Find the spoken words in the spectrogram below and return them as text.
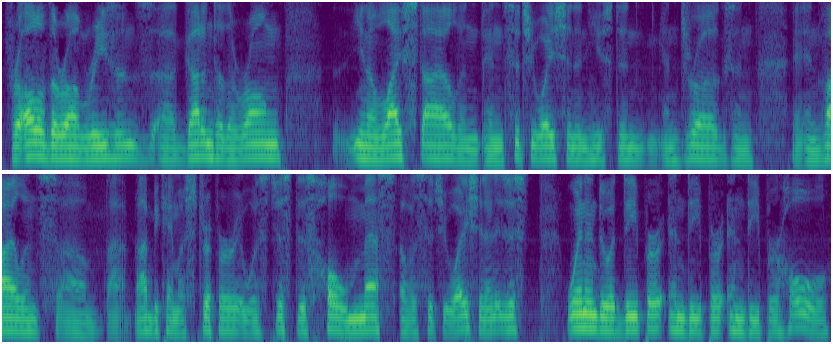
for all of the wrong reasons. Uh, got into the wrong, you know, lifestyle and, and situation in Houston, and drugs and and violence. Um, I, I became a stripper. It was just this whole mess of a situation, and it just went into a deeper and deeper and deeper hole.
